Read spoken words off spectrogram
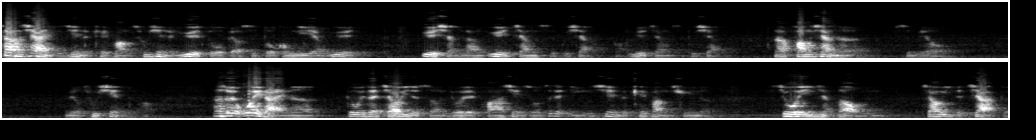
上下影线的 K 棒出现的越多，表示多空力量越越相当，越僵持不下，啊，越僵持不下。那方向呢是没有没有出现的啊。那所以未来呢，各位在交易的时候，你就会发现说，这个影线的 K 棒区呢。就会影响到我们交易的价格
